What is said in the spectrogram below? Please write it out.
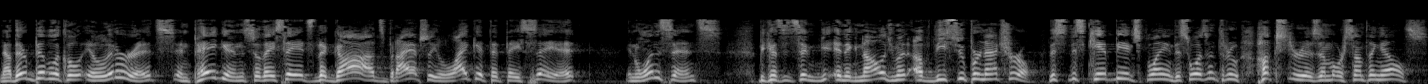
Now they're biblical illiterates and pagans, so they say it's the gods, but I actually like it that they say it in one sense because it's an, acknowledgement of the supernatural. This, this can't be explained. This wasn't through hucksterism or something else.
